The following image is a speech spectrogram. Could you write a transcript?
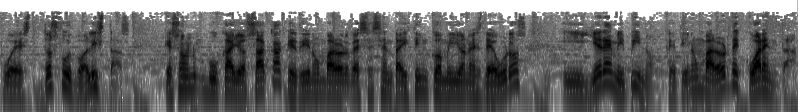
pues dos futbolistas, que son Bukayo Saka, que tiene un valor de 65 millones de euros, y Jeremy Pino, que tiene un valor de 40.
